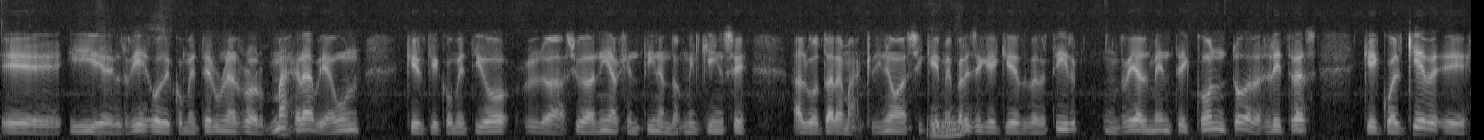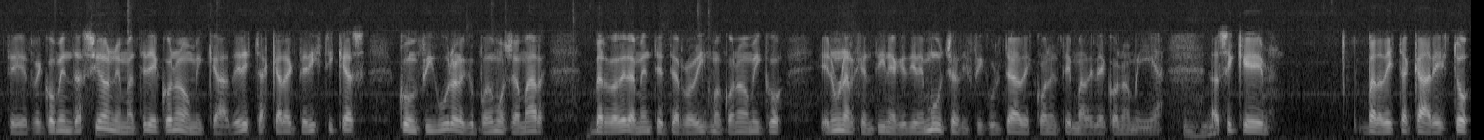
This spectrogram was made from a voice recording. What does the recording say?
eh, y el riesgo de cometer un error más grave aún que el que cometió la ciudadanía argentina en 2015 al votar a Macri. ¿no? Así que me parece que hay que advertir realmente con todas las letras que cualquier este, recomendación en materia económica de estas características configura lo que podemos llamar verdaderamente terrorismo económico en una Argentina que tiene muchas dificultades con el tema de la economía. Así que para destacar esto,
